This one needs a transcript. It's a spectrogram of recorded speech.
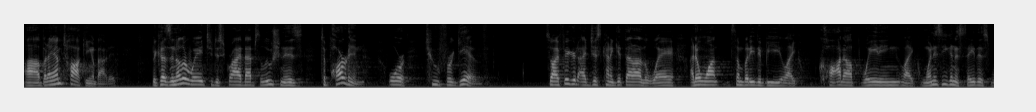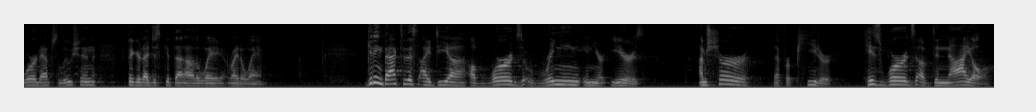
uh, but I am talking about it because another way to describe absolution is to pardon or to forgive. So I figured I'd just kind of get that out of the way. I don't want somebody to be like caught up waiting, like, when is he going to say this word absolution? Figured I'd just get that out of the way right away. Getting back to this idea of words ringing in your ears, I'm sure that for Peter, his words of denial,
